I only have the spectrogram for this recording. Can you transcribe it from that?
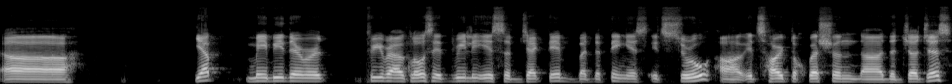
uh, yep, maybe there were three round close. It really is subjective, but the thing is, it's true. Uh, it's hard to question uh, the judges.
